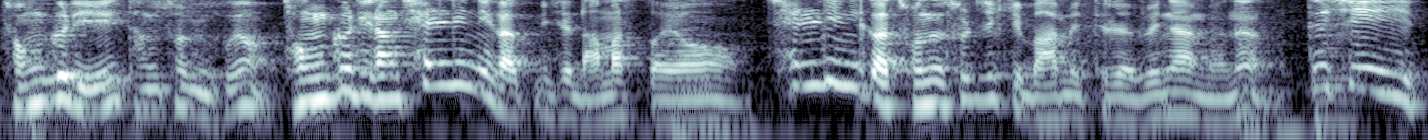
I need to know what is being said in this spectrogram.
정글이 당첨이고요. 정글이랑 첼리니가 이제 남았어요. 첼리니가 저는 솔직히 마음에 들어요. 왜냐하면은 뜻이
